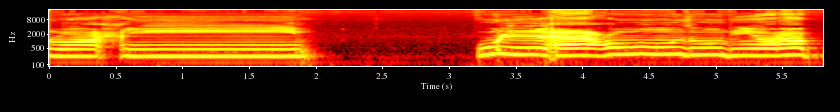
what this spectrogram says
الرحيم قل أعوذ برب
